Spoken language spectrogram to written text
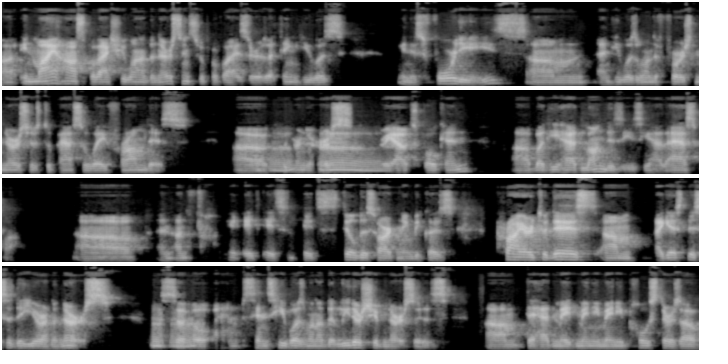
Uh, in my hospital, actually, one of the nursing supervisors, I think he was in his 40s, um, and he was one of the first nurses to pass away from this. Uh, mm-hmm. nurse, mm. very outspoken, uh, but he had lung disease, he had asthma. Uh, and, and it, it's, it's still disheartening because prior to this, um, I guess this is the year of the nurse. Mm-hmm. So since he was one of the leadership nurses, um, they had made many, many posters of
